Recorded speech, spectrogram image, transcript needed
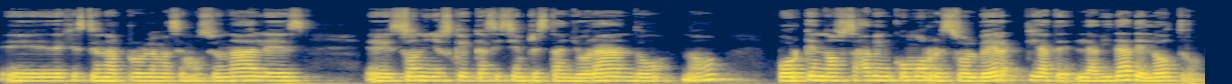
eh, de gestionar problemas emocionales, eh, son niños que casi siempre están llorando, ¿no? Porque no saben cómo resolver, fíjate, la vida del otro.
